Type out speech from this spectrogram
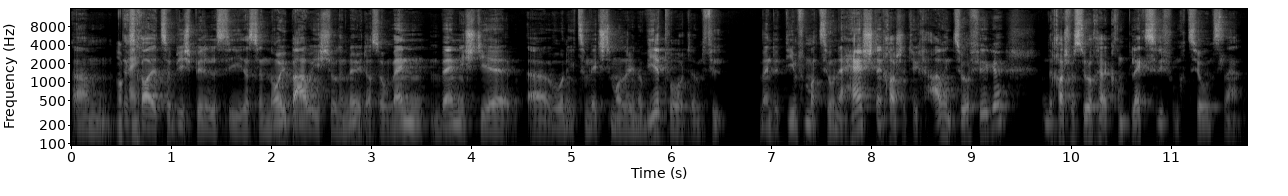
Ähm, okay. Das kann jetzt zum Beispiel sein, dass es ein Neubau ist oder nicht. Also wenn, wenn ist die äh, Wohnung zum letzten Mal renoviert worden? Und viel, wenn du die Informationen hast, dann kannst du natürlich auch hinzufügen und dann kannst du versuchen, eine komplexere Funktion zu lernen.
